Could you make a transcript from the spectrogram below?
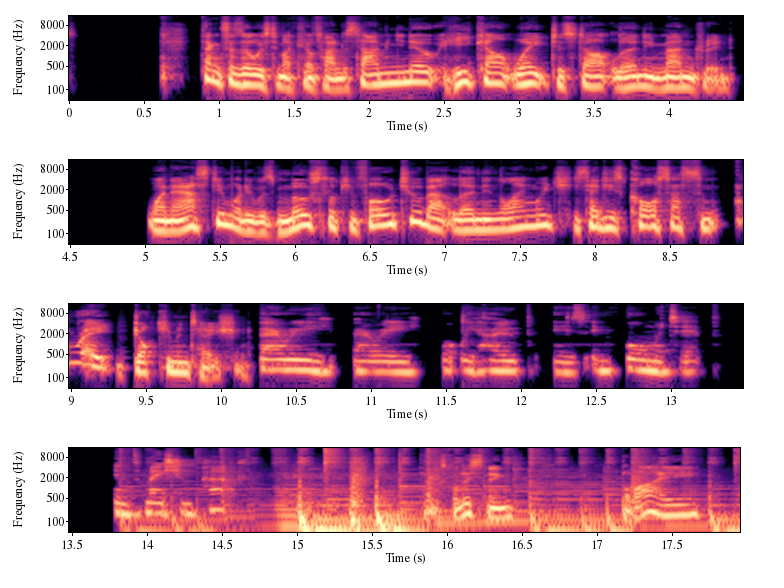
Thanks as always to my co founder Simon. You know, he can't wait to start learning Mandarin. When I asked him what he was most looking forward to about learning the language, he said his course has some great documentation. Very, very, what we hope is informative information packed. Thanks for listening. Bye bye.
